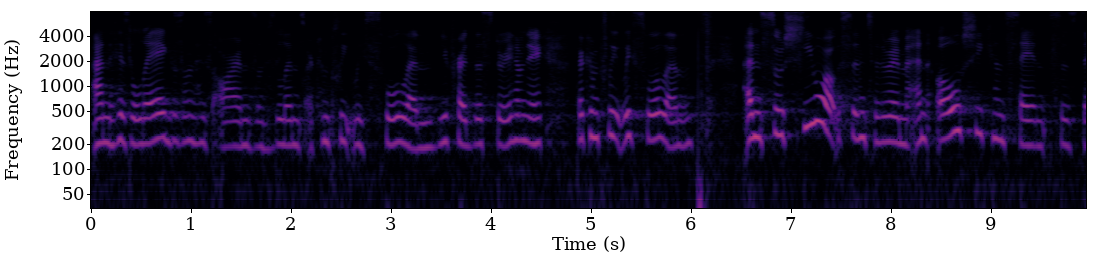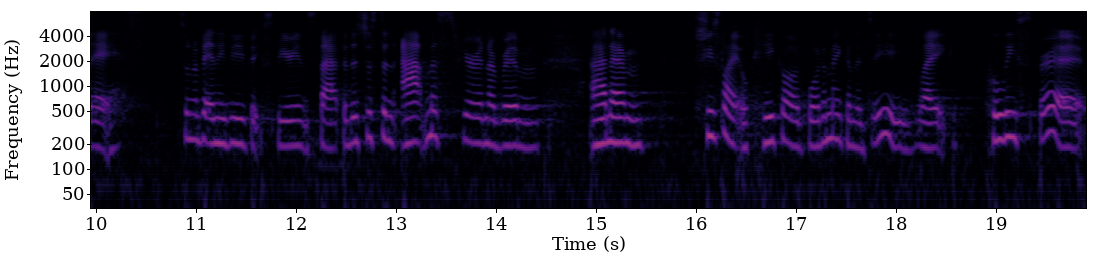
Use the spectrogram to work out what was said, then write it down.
and his legs and his arms and his limbs are completely swollen. You've heard this story, haven't you? They're completely swollen. And so she walks into the room and all she can sense is death. I don't know if any of you have experienced that, but there's just an atmosphere in a room. And um, she's like, okay, God, what am I going to do? Like, Holy Spirit,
